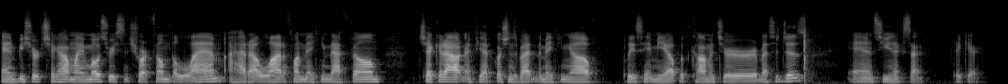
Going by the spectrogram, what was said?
And be sure to check out my most recent short film, The Lamb. I had a lot of fun making that film. Check it out. And if you have questions about the making of, please hit me up with comments or messages. And see you next time. Take care.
